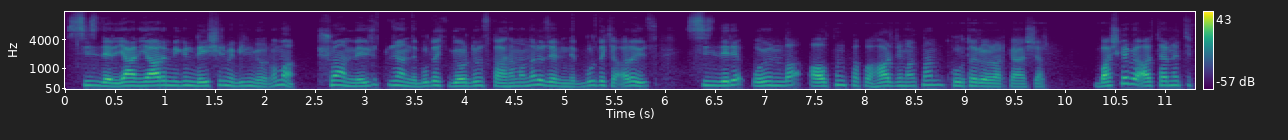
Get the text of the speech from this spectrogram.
sizleri yani yarın bir gün değişir mi bilmiyorum ama şu an mevcut düzende buradaki gördüğünüz kahramanlar özelinde buradaki arayüz sizleri oyunda altın kapı harcamaktan kurtarıyor arkadaşlar. Başka bir alternatif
